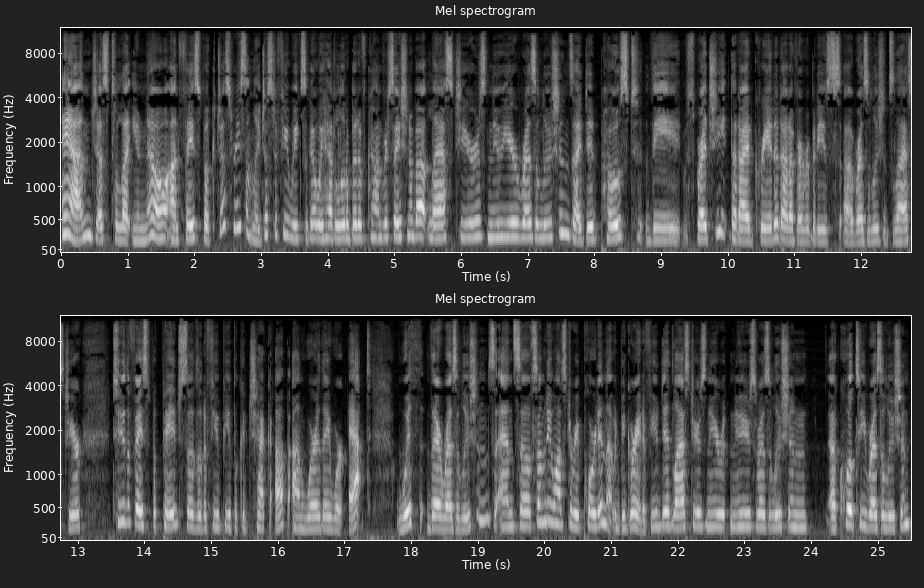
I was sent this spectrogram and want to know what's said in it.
And just to let you know, on Facebook, just recently, just a few weeks ago, we had a little bit of conversation about last year's New Year resolutions. I did post the spreadsheet that I had created out of everybody's uh, resolutions last year to the Facebook page so that a few people could check up on where they were at with their resolutions. And so if somebody wants to report in, that would be great. If you did last year's New, Year, New Year's resolution, a quilty resolution,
